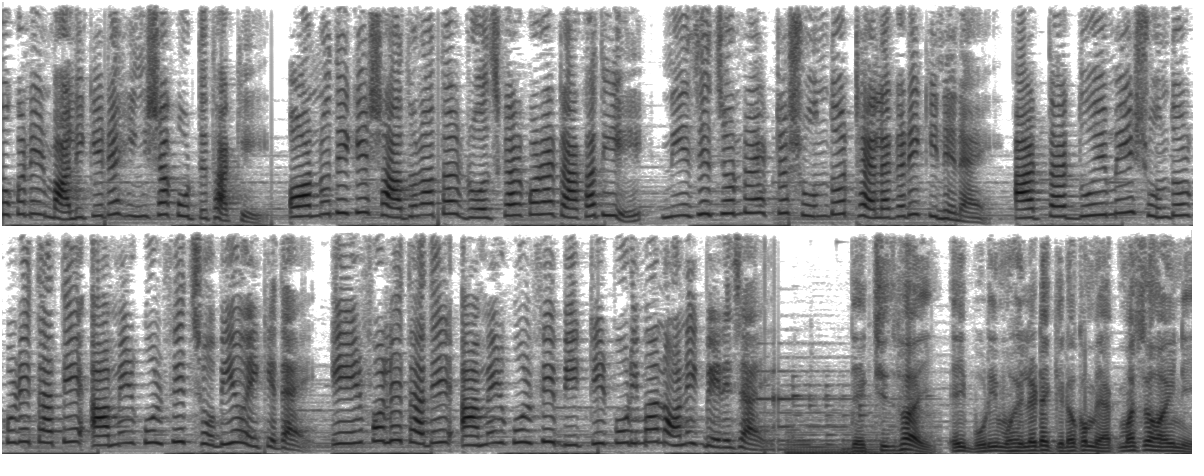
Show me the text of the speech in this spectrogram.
দোকানের মালিকেরা হিংসা করতে থাকে। অন্যদিকে সাধনা তার রোজগার করা টাকা দিয়ে নিজের জন্য একটা সুন্দর ঠেলাগাড়ি কিনে নেয় আর তার দুই মেয়ে সুন্দর করে তাতে আমের কুলফির ছবিও এঁকে দেয়। এর ফলে তাদের আমের কুলফি বিক্রির পরিমাণ অনেক বেড়ে যায়। দেখছিস ভাই? এই বুড়ি মহিলাটা কীরকম এক মাসে হয়নি।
